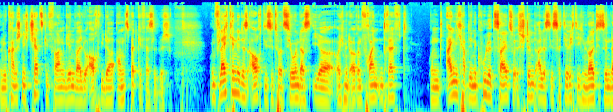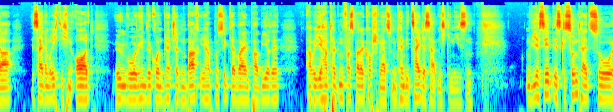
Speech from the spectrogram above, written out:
Und du kannst nicht Jetski fahren gehen, weil du auch wieder ans Bett gefesselt bist. Und vielleicht kennt ihr das auch, die Situation, dass ihr euch mit euren Freunden trefft und eigentlich habt ihr eine coole Zeit, so es stimmt alles, die richtigen Leute sind da, ihr seid am richtigen Ort, irgendwo im Hintergrund plätschert ein Bach, ihr habt Musik dabei, ein paar Biere, aber ihr habt halt unfassbare Kopfschmerzen und könnt die Zeit deshalb nicht genießen. Und wie ihr seht, ist Gesundheit so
